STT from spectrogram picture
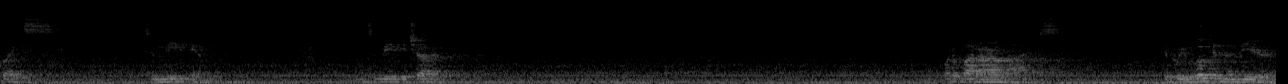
place to meet Him and to meet each other. What about our lives? If we look in the mirror,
